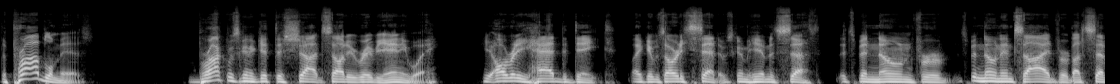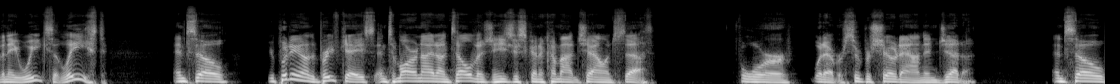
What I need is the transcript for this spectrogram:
The problem is Brock was going to get this shot in Saudi Arabia anyway. He already had the date. Like it was already set. It was going to be him and Seth. It's been known for it's been known inside for about 7 8 weeks at least. And so you're putting it on the briefcase and tomorrow night on television he's just going to come out and challenge Seth for whatever, Super Showdown in Jeddah. And so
